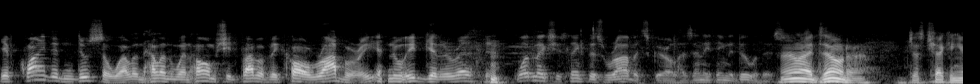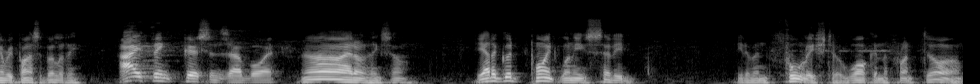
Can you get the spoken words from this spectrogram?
If Quine didn't do so well and Helen went home, she'd probably call robbery and we'd get arrested. What makes you think this Roberts girl has anything to do with this? Well, I don't. Uh, just checking every possibility. I think Pearson's our boy. No, I don't think so. He had a good point when he said he'd he'd have been foolish to walk in the front door.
